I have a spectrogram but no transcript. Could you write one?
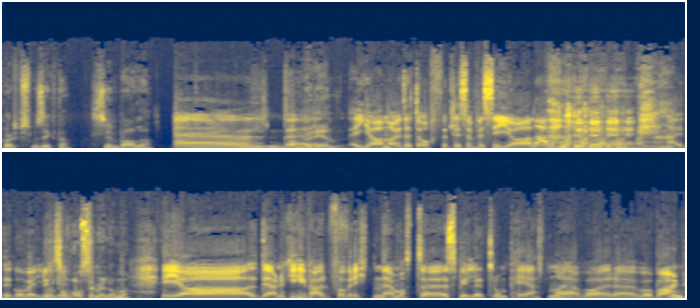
Korpsmusikk, da? Cymbaler? Eh, Tamburin? Ja, nå er jo dette offentlig, så jeg får si ja, da. Nei, det går veldig fint. Men sånn oss imellom, da? Ja, det er nok ikke favoritten. Jeg måtte spille trompet når jeg var, eh, var barn.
